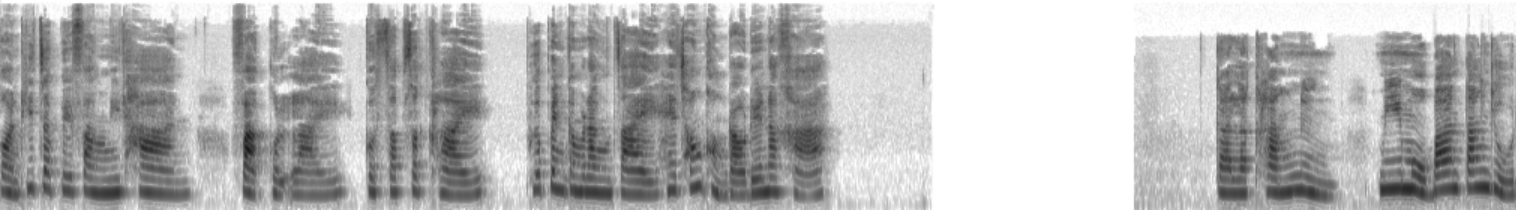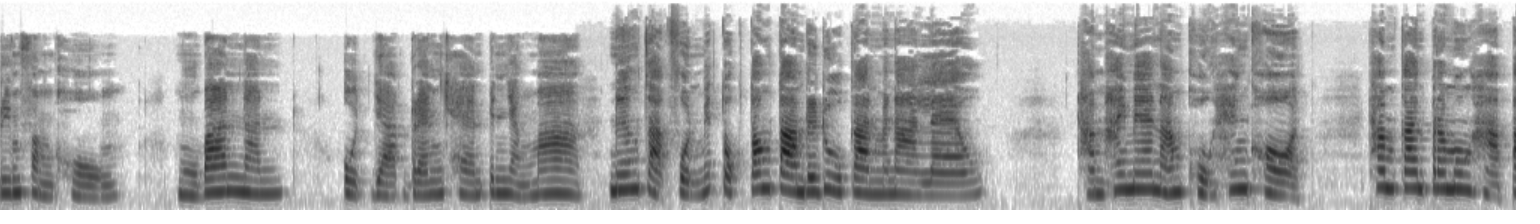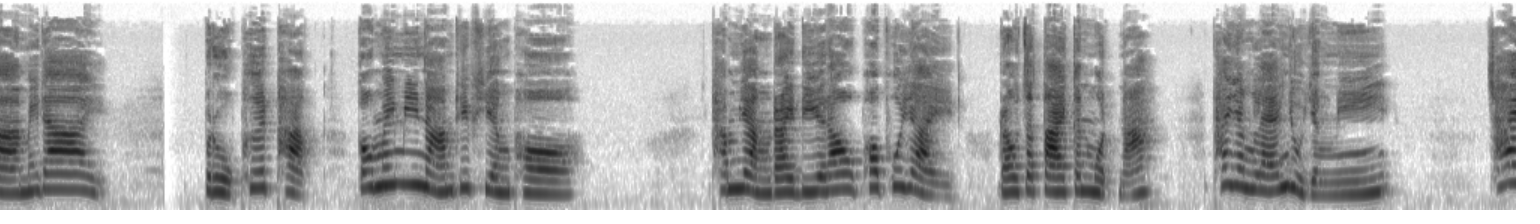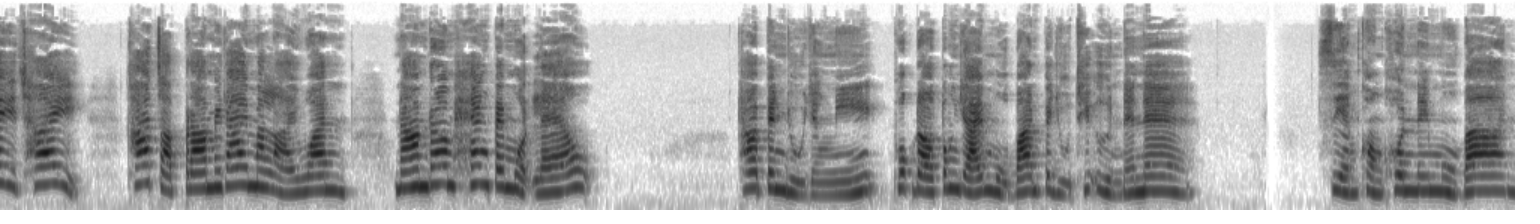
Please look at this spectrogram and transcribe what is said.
ก่อนที่จะไปฟังนิทาน ฝากกดไลค์ กด Subscribe เพื่อเป็นกำลังใจให้ช่องของเราด้วยนะคะ กาลครั้งหนึ่ง มีหมู่บ้านตั้งอยู่ริมฝั่งโขง หมู่บ้านนั้น อดอยากแร้นแค้นเป็นอย่างมาก เนื่องจากฝนไม่ตกต้องตามฤดูกาลมานานแล้วทำให้แม่น้ำโขงแห้งขอดทำการประมงหาปลาไม่ได้ ปลูกพืชผัก ก็ไม่มีน้ำที่เพียงพอ ทำอย่างไรดีเล่าพ่อผู้ใหญ่ เราจะตายกันหมดนะ ถ้ายังแล้งอยู่อย่างนี้ ใช่ใช่ข้าจับปลาไม่ได้มาหลายวัน น้ำเริ่มแห้งไปหมดแล้ว ถ้าเป็นอยู่อย่างนี้พวกเราต้องย้ายหมู่บ้านไปอยู่ที่อื่นแน่ ๆ เสียงของคนในหมู่บ้าน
